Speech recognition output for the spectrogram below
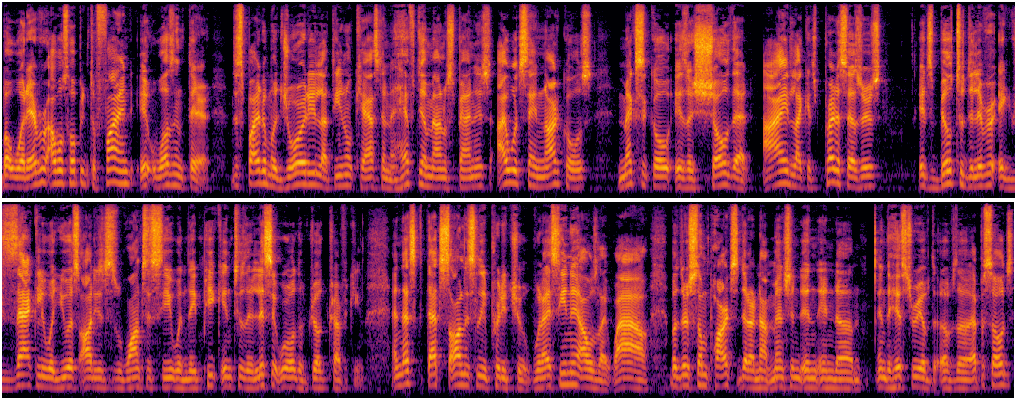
But whatever I was hoping to find, it wasn't there. Despite a majority Latino cast and a hefty amount of Spanish, I would say Narcos Mexico is a show that I, like its predecessors, it's built to deliver exactly what U.S. audiences want to see when they peek into the illicit world of drug trafficking, and that's that's honestly pretty true. When I seen it, I was like, wow. But there's some parts that are not mentioned in in the in the history of the of the episodes,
